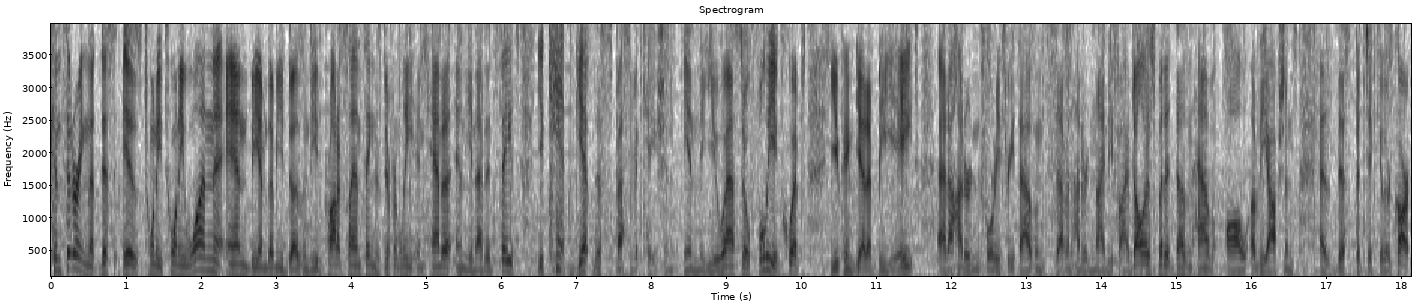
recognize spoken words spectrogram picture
Considering that this is 2021 and BMW does indeed product plan things differently in Canada and the United States, you can't get this specification in the US. So fully equipped, you can get a B8 at $143,795, but it doesn't have all of the options as this particular car.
